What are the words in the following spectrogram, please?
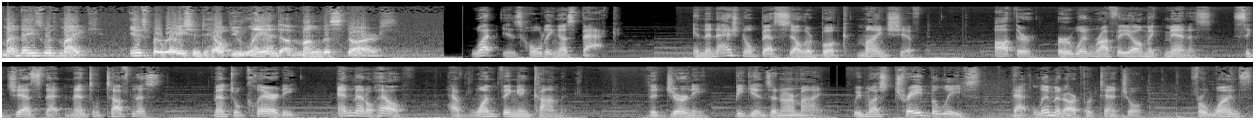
Mondays with Mike, inspiration to help you land among the stars. What is holding us back? In the national bestseller book Mindshift, author Erwin Raphael McManus suggests that mental toughness, mental clarity, and mental health have one thing in common. The journey begins in our mind. We must trade beliefs that limit our potential for ones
